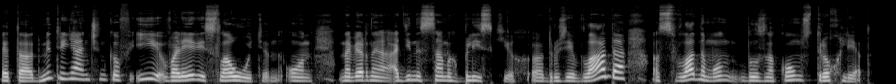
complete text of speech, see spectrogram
это Дмитрий Янченков и Валерий Слаутин. Он, наверное, один из самых близких э, друзей Влада. С Владом он был знаком с трех лет.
